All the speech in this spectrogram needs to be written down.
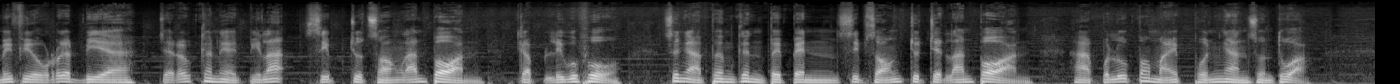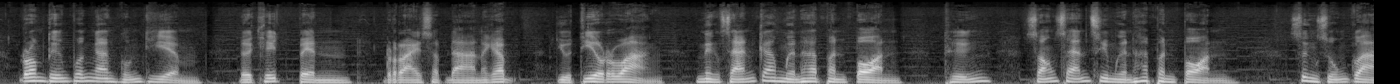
มิฟิลเลือดเบียร์จะรับค่าเหนื่อยปีละ 10.2 ล้านปอนด์กับลิเวอร์พูล ซึ่งอาจเพิ่มขึ้นไปเป็น 12.7 ล้านปอนด์หากบรรลุเป้าหมายผลงานส่วนตัว รวมถึงผลงานของเทียม โดยคิดเป็นรายสัปดาห์นะครับ อยู่ที่ระหว่าง 195,000 ปอนด์ถึง 245,000 ปอนด์ซึ่งสูงกว่า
